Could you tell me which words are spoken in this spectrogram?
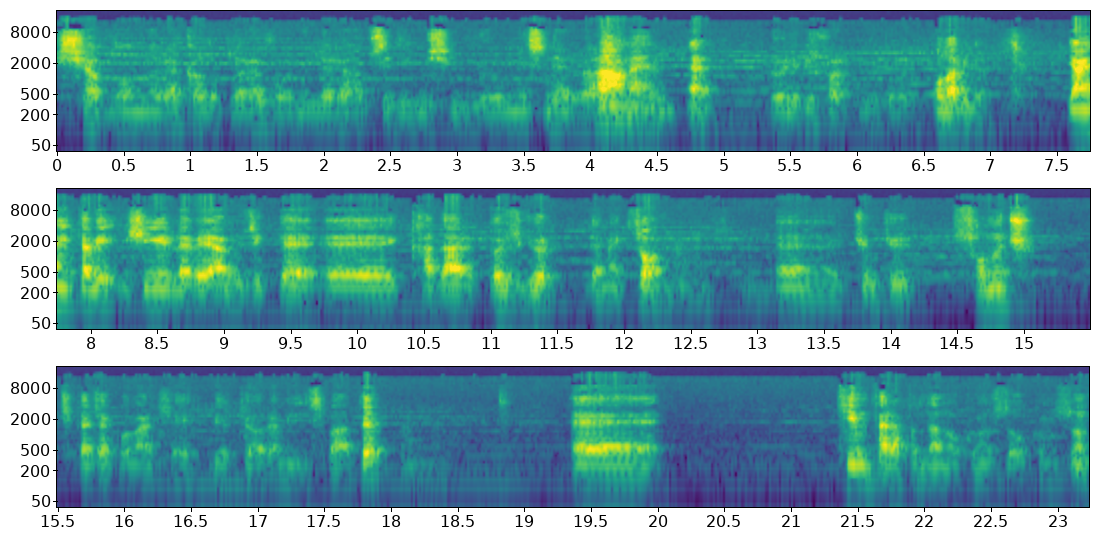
şablonlara, kalıplara, formüllere hapsedilmiş gibi görünmesine rağmen, rağmen evet. böyle bir farklılık olabilir. Olabiliyor. Yani tabii şiirle veya müzikle e, kadar özgür demek zor. E, çünkü sonuç çıkacak olan şey bir teoremin ispatı. E, kim tarafından okunursa okunsun,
